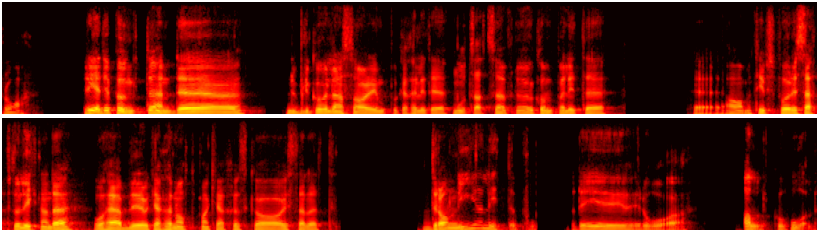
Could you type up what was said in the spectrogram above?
Bra. Tredje punkten, det, nu går vi snarare in på kanske lite motsatsen. För nu har vi kommit med lite Eh, ja, tips på recept och liknande. Och här blir det kanske något man kanske ska istället dra ner lite på. Det är då alkohol.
